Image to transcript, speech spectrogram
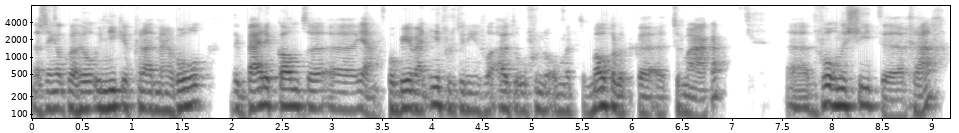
dat is denk ik ook wel heel uniek vanuit mijn rol, dat ik beide kanten uh, ja, probeer mijn invloed in ieder geval uit te oefenen om het mogelijk uh, te maken. Uh, de volgende sheet graag.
